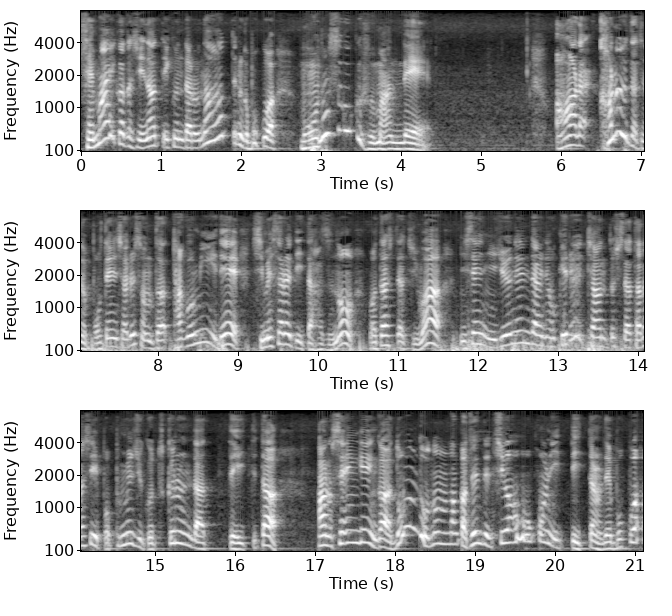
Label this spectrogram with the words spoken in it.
狭い形になっていくんだろうなっていうのが僕はものすごく不満で、あれ、彼女たちのポテンシャル、そのタグミーで示されていたはずの私たちは2020年代におけるちゃんとした正しいポップミュージックを作るんだって言ってたあの宣言がどんどんどんどんなんか全然違う方向に行っていったので僕は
